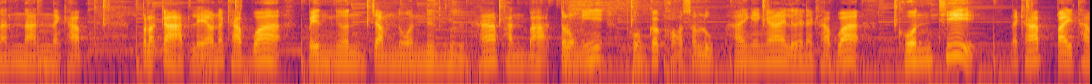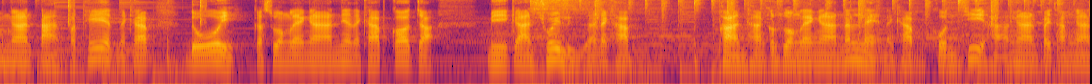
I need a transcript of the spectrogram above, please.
นั้นๆนะครับ ประกาศแล้วนะครับว่าเป็นเงินจำนวน 15,000 บาท ตรงนี้ผมก็ขอสรุปให้ง่าย ๆ เลยนะครับว่า คนที่นะครับไปทำงานต่างประเทศนะครับ โดยกระทรวงแรงงานเนี่ยนะครับก็จะมีการช่วยเหลือนะครับผ่านทางกระทรวงแรงงานนั่นแหละนะครับ คนที่หางานไปทำงาน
